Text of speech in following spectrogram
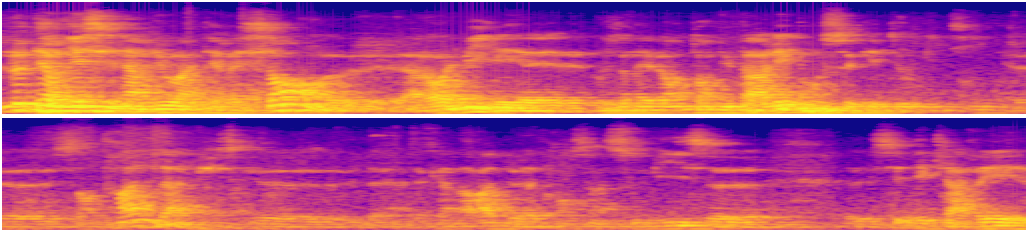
Le dernier scénario intéressant, euh, alors lui, vous en avez entendu parler pour ceux qui étaient au meeting euh, central, là, puisque la, camarade de la France Insoumise euh, s'est déclarée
